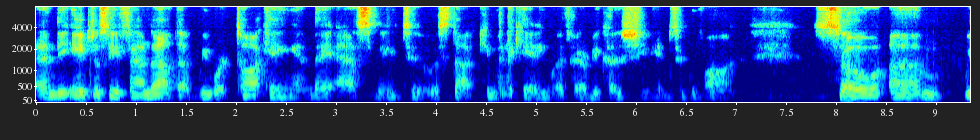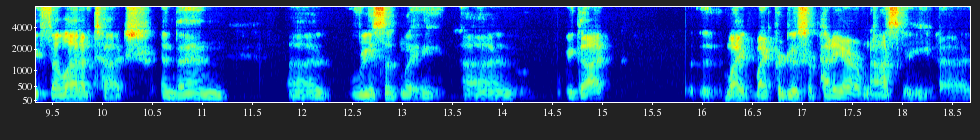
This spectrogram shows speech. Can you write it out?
and the agency found out that we were talking, and they asked me to stop communicating with her because she needed to move on. So um, we fell out of touch, and then uh, recently uh, we got my, my producer Patti Aronofsky uh,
